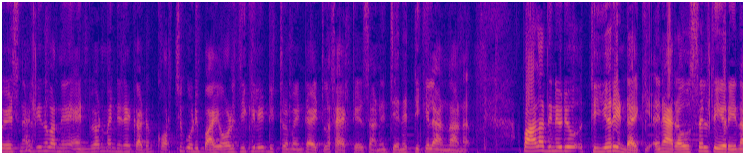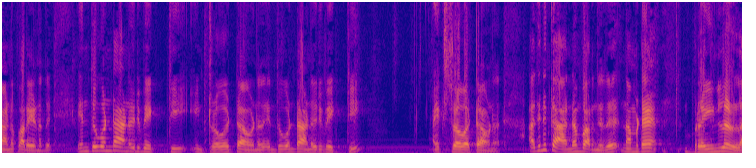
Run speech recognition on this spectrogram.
പേഴ്സണാലിറ്റി എന്ന് പറഞ്ഞ എൻവയോൺമെന്റിനെക്കാട്ടും കുറച്ചും കൂടി ബയോളജിക്കലി ഡിറ്റർമൈൻഡ് ആയിട്ടുള്ള ഫാക്ടേഴ്സാണ് ജനറ്റിക്കലാണെന്നാണ് അപ്പോൾ ആൾ അതിനൊരു തിയറി ഉണ്ടാക്കി. അതിന് അറൗസൽ തിയറി എന്നാണ് പറയണത്. എന്തുകൊണ്ടാണ് ഒരു വ്യക്തി ഇൻട്രോവേർട്ട് ആവുന്നത് എന്തുകൊണ്ടാണ് ഒരു വ്യക്തി എക്സ്ട്രോവേർട്ട് ആവുന്നത് അതിന് കാരണം പറഞ്ഞത് നമ്മുടെ ബ്രെയിനിലുള്ള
